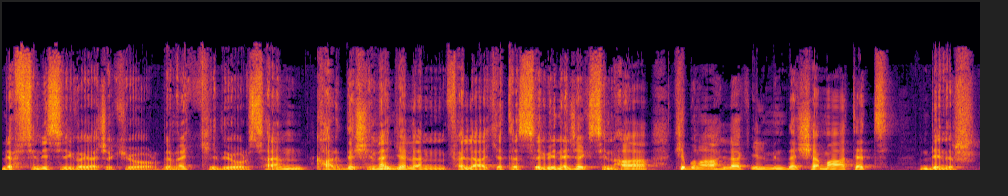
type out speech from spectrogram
nefsini sigaya çekiyor. Demek ki diyor sen kardeşine gelen felakete sevineceksin ha ki buna ahlak ilminde şematet denir.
